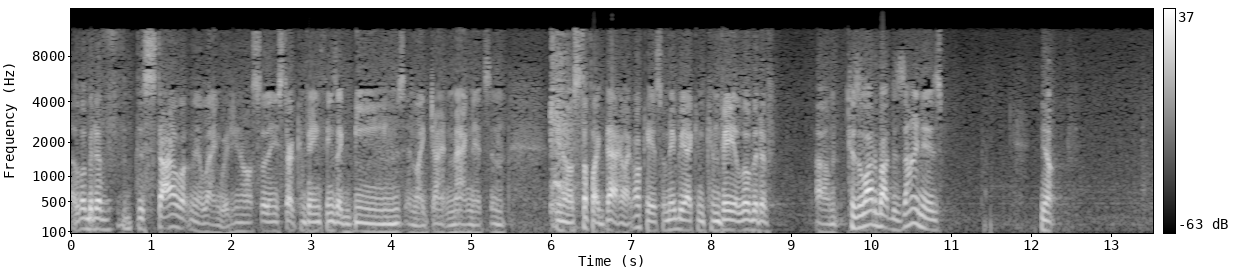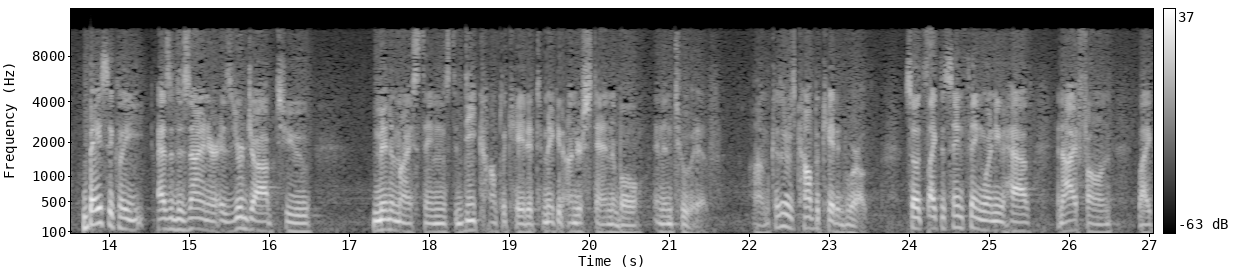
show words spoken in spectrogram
a little bit of the style of the language, you know. So then you start conveying things like beams and like giant magnets and you know stuff like that. You're like, okay, so maybe I can convey a little bit of because um, a lot about design is, you know, basically as a designer is your job to minimize things, to decomplicate it, to make it understandable and intuitive. Because um, there's a complicated world. So it's like the same thing when you have an iPhone, like,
